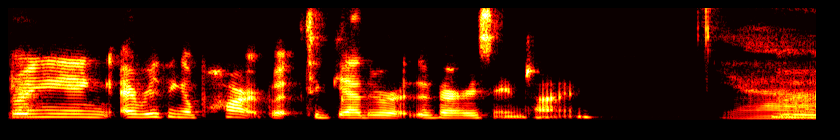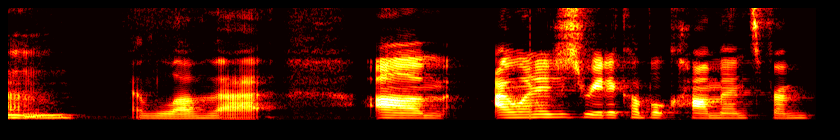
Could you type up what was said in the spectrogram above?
bringing everything apart, but together at the very same time. yeah. Mm. I love that. Um, I want to just read a couple comments from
